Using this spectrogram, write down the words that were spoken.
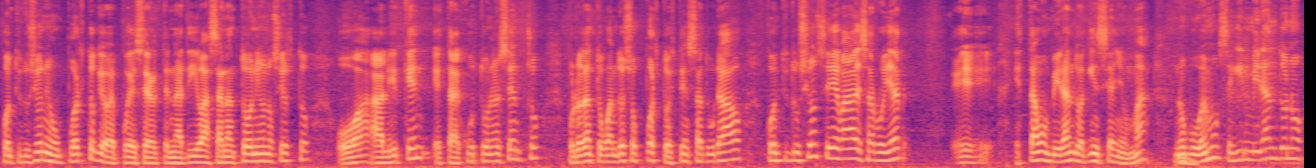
Constitución es un puerto que puede ser alternativa a San Antonio, ¿no es cierto? O a, Lirquén, está justo en el centro. Por lo tanto, cuando esos puertos estén saturados, Constitución se va a desarrollar. Eh, estamos mirando a 15 años más. No mm. podemos seguir mirándonos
